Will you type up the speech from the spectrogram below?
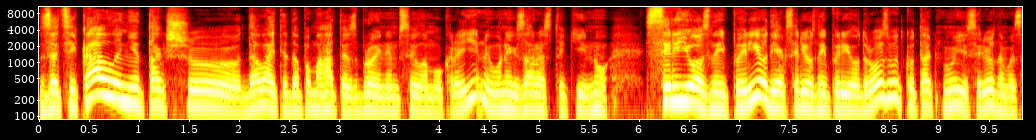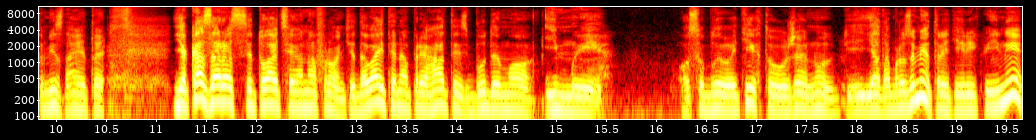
зацікавлені. Так що давайте допомагати Збройним силам України. У них зараз такий ну, серйозний період, як серйозний період розвитку, так ну і серйозно, ви самі знаєте, яка зараз ситуація на фронті. Давайте напрягатись будемо і ми. Особливо ті, хто вже, ну я там розумію, третій рік війни,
